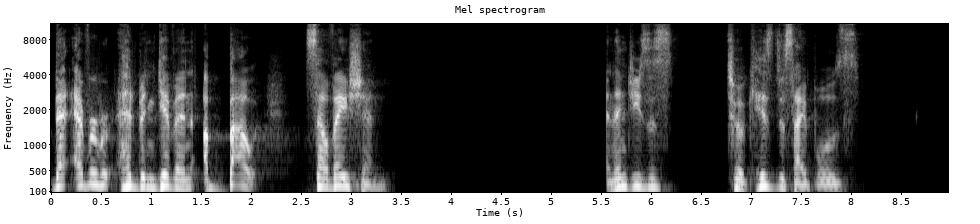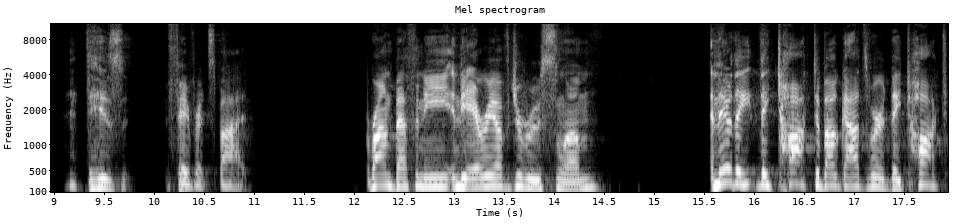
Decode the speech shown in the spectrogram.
that ever had been given about salvation. And then Jesus took his disciples to his favorite spot around Bethany in the area of Jerusalem. And there they, they talked about God's word, they talked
